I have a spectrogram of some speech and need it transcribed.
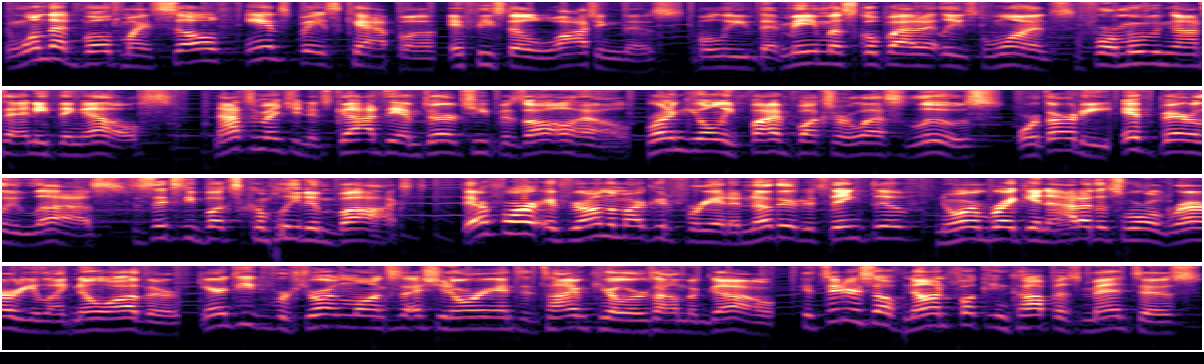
and one that both myself and Space Kappa, if he's still watching this, believe that many must scope out at least once before moving on to anything else. Not to mention it's goddamn dirt cheap as all hell, running you only 5 bucks or less loose, or 30, if barely less, to 60 bucks complete in boxed. Therefore, if you're on the market for yet another distinctive, norm-breaking, out-of-this-world rarity like no other, guaranteed for short and long session-oriented time killers on the go, consider yourself non-fucking compos mentis,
